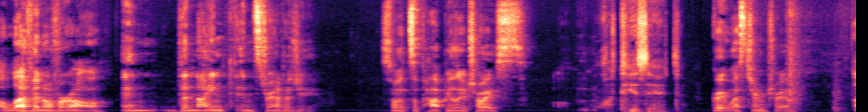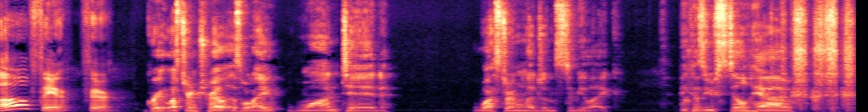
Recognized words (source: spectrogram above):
11 overall and the ninth in strategy. So it's a popular choice. What is it? Great Western Trail. Oh, fair, fair. Great Western Trail is what I wanted Western Legends to be like. Because you still have.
